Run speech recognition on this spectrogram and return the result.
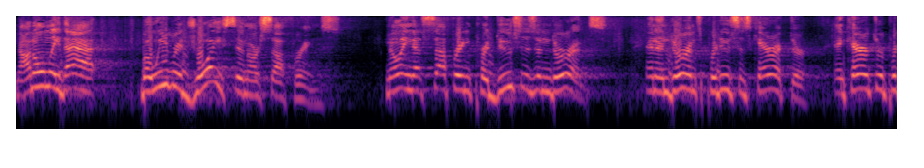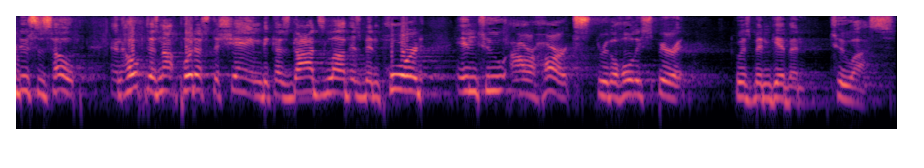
Not only that, but we rejoice in our sufferings, knowing that suffering produces endurance, and endurance produces character, and character produces hope, and hope does not put us to shame because God's love has been poured into our hearts through the Holy Spirit who has been given to us.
